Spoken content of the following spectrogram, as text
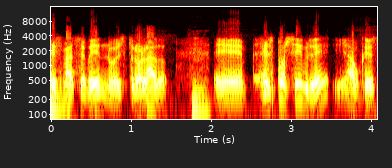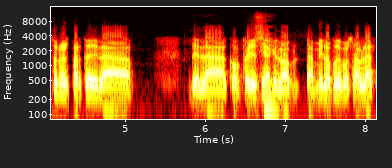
Es más, se ve en nuestro lado. es posible, aunque esto no es parte de la de la conferencia, que también lo podemos hablar,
